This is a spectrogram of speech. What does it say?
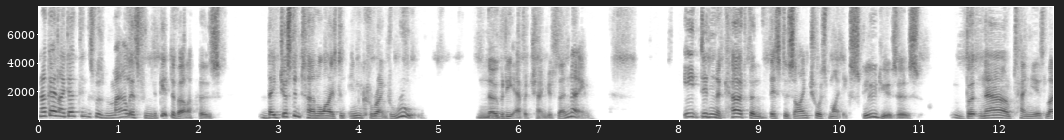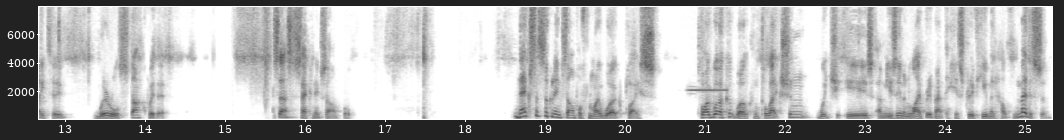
Now again, I don't think this was malice from the Git developers. They just internalized an incorrect rule. Nobody ever changes their name it didn't occur to them that this design choice might exclude users, but now 10 years later, we're all stuck with it. So that's the second example. Next, let's look at an example from my workplace. So I work at Wellcome Collection, which is a museum and library about the history of human health and medicine.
